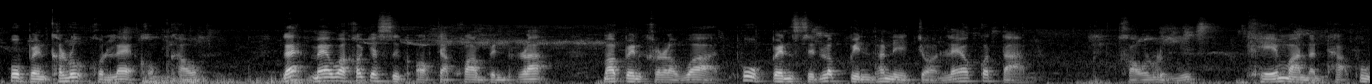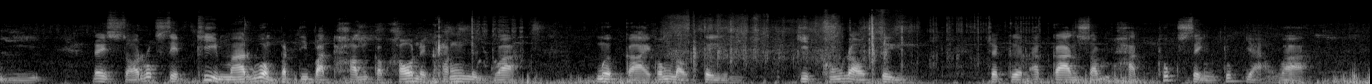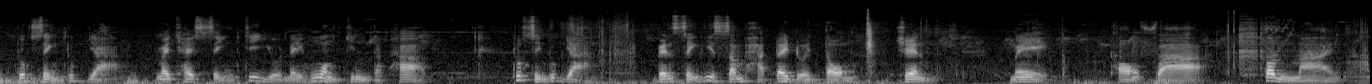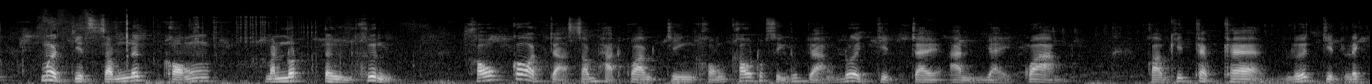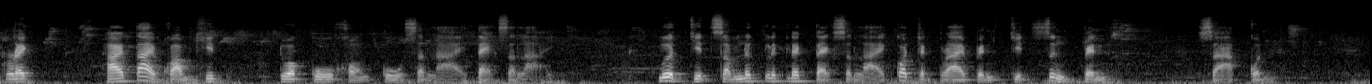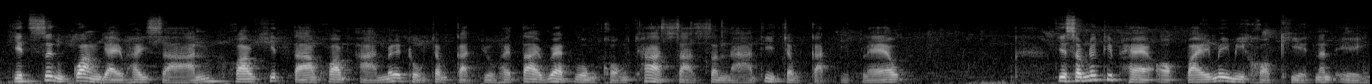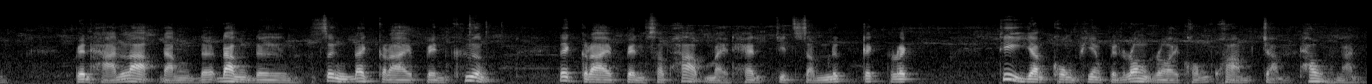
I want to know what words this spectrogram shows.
ผู้เป็นครุคนแรกของเขา และแม้ว่าเขาจะสึกออกจากความเป็นพระ มาเป็นครวาสผู้เป็นศิลปินพระเนจรแล้วก็ตาม เขาหรือเขมานันทะผู้นี้ ได้สอนลูกศิษย์ที่มาร่วมปฏิบัติธรรมกับเขาในครั้งหนึ่งว่า เมื่อกายของเราตื่น จิตของเราตื่น จะเกิดอาการสัมผัสทุกสิ่งทุกอย่างว่า ทุกสิ่งทุกอย่างไม่ใช่สิ่งที่อยู่ในห่วงจินตภาพ ทุกสิ่งทุกอย่างเป็นสิ่งที่สัมผัสได้โดยตรง เช่น เมฆท้องฟ้า ต้นไม้ เมื่อจิตสำนึกของมนุษย์ตื่นขึ้น เขาก็จะสัมผัสความจริงของเขาทุกสิ่งทุกอย่างด้วยจิตใจอันใหญ่กว้าง ความคิดแคบๆหรือจิตเล็กๆ ภายใต้ความคิดตัวกูของกูสลายแตกสลาย เมื่อจิตสำนึกเล็ก ๆ แตกสลายก็จะกลายเป็นจิตซึ่งเป็นสากล จิตซึ่งกว้างใหญ่ไพศาล ความคิดตามความอ่านไม่ได้ถูกจำกัดอยู่ภายใต้แวดวงของชาติศาสนาที่จำกัดอีกแล้วจิตสำนึกที่แผ่ออกไปไม่มีขอบเขตนั่นเอง เป็นฐานลากดังดั้งเดิม ซึ่งได้กลายเป็นเครื่อง ได้กลายเป็นสภาพใหม่แทนจิตสำนึกเล็กๆที่ยังคงเพียงเป็นร่องรอยของความจำเท่านั้น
